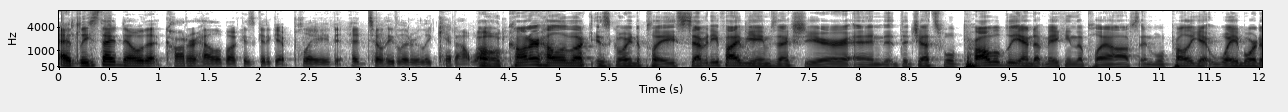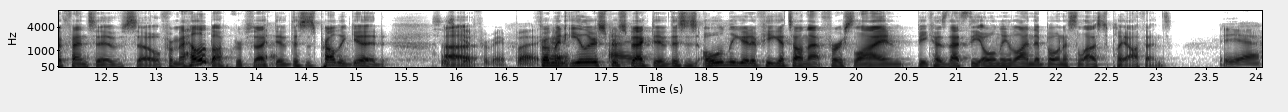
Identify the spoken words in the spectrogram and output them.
At least I know that Connor Hellebuyck is going to get played until he literally cannot Oh. Connor Hellebuyck is going to play 75 games next year, and the Jets will probably end up making the playoffs and will probably get way more defensive. So, from a Hellebuyck perspective, this is probably good. this is good for me. But uh, From an yeah, Ehlers I- perspective, this is only good if he gets on that first line because that's the only line that Bowness allows to play offense. yeah,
